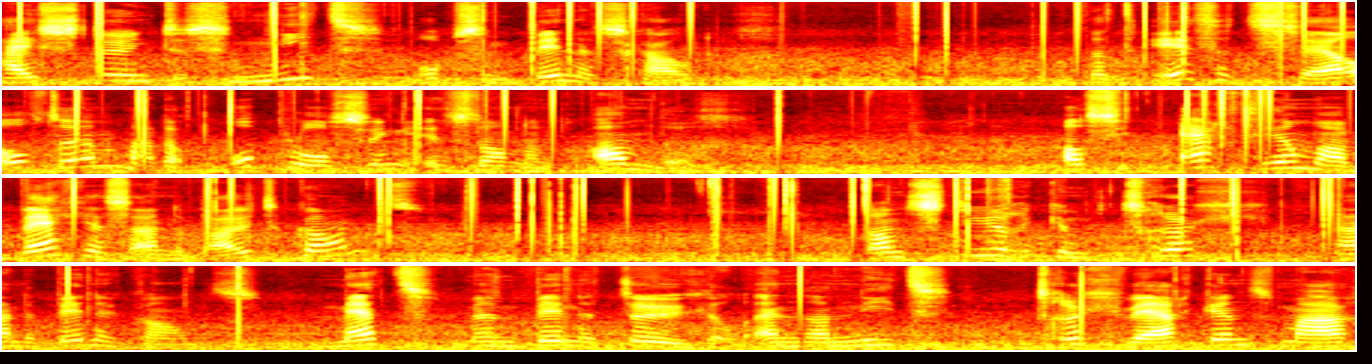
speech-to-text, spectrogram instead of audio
hij steunt dus niet op zijn binnenschouder. Dat is hetzelfde, maar de oplossing is dan een ander. Als hij echt helemaal weg is aan de buitenkant, dan stuur ik hem terug naar de binnenkant met mijn binnenteugel. En dan niet terugwerkend, maar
